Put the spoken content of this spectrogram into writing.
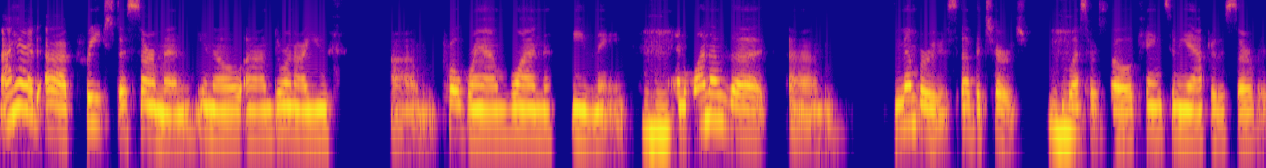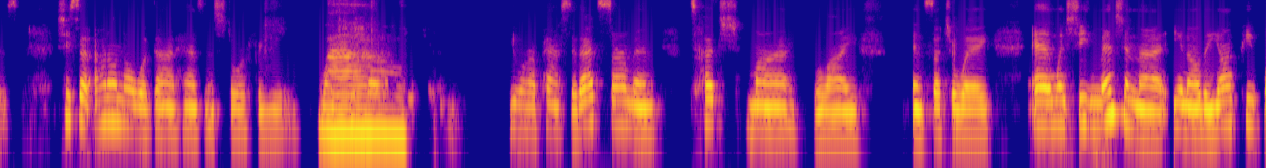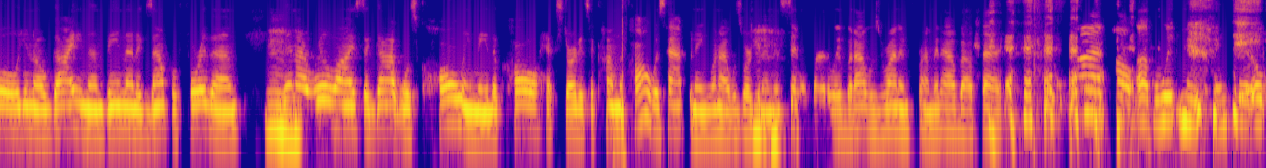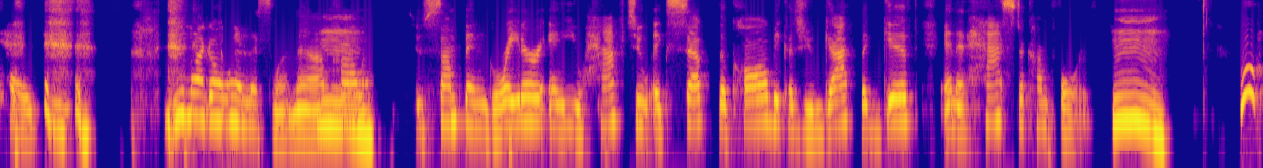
I had uh, preached a sermon, you know, um, during our youth um, program one evening. Mm-hmm. And one of the um, members of the church, mm-hmm. bless her soul, came to me after the service. She said, I don't know what God has in store for you. Wow. You are a pastor. That sermon touched my life in such a way. And when she mentioned that, you know, the young people, you know, guiding them, being that example for them, mm. then I realized that God was calling me. The call had started to come. The call was happening when I was working mm. in the mm. Senate, by the way, but I was running from it. How about that? God called up with me and said, okay, you're not going to win this one. Now I'm mm. calling to something greater and you have to accept the call because you got the gift and it has to come forth. Mm. Woo.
